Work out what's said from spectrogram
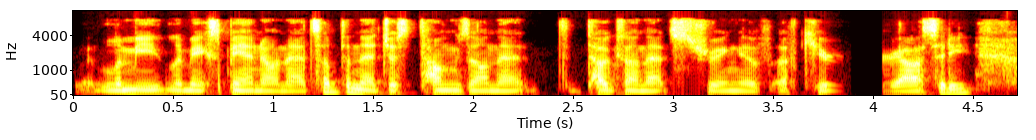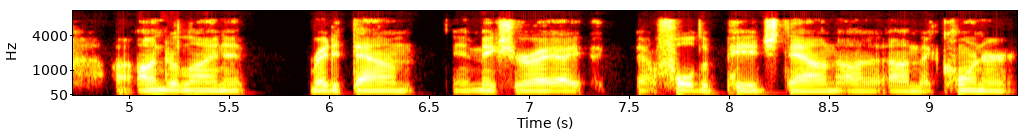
let me let me expand on that. Something that just tugs on that tugs on that string of, of curiosity. Uh, underline it, write it down, and make sure I, I fold a page down on, on the corner.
